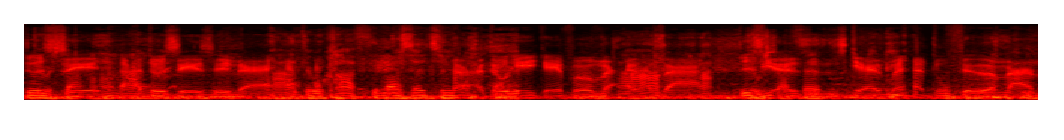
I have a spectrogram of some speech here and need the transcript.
Du ser, ah, du ser syg, Ah, du er kraftig også til. Du er helt gav på mig. Altså, det skal jeg sådan skal jeg, du er federe, mand.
